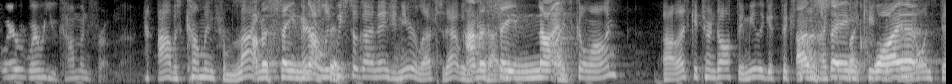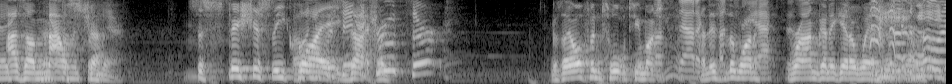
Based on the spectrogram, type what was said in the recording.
Where, where were you coming from, though? I was coming from lights. I'ma say Apparently, nothing. we still got an engineer left, so that was I'ma exciting. say nothing. Lights go on. Uh, let's get turned off. They immediately get fixed on. I'm I check staying light keys, make sure quiet no one's dead, as a and mouse trap. Suspiciously 100% quiet, the exactly. truth, sir. Because I often talk too much, Must add a and this is the one accent. where I'm gonna get a win. Yeah.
